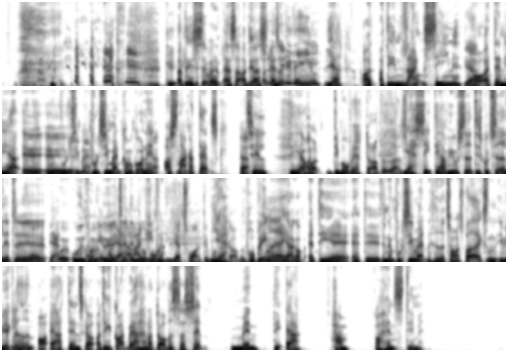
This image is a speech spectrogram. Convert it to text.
og det er simpelthen, altså, og det er også, Og det er altså, det hele. Ja, og, og det er en lang scene, ja. Ja. hvor at den her øh, øh, Politimand. politimand kommer gående ind ja. og snakker dansk ja. Til det her hold. Og det må være dobbelt, altså. Ja, se, det har vi jo siddet og diskuteret lidt øh, ja, ja. uden for øh, tændte i, mikrofoner. fordi jeg tror, at det må ja, være dobbelt. problemet er, Jacob, at, det er, at øh, den her politimand hedder Thomas Frederiksen i virkeligheden og er dansker. Og det kan godt være, at han har dobbelt sig selv, men det er ham og hans stemme.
